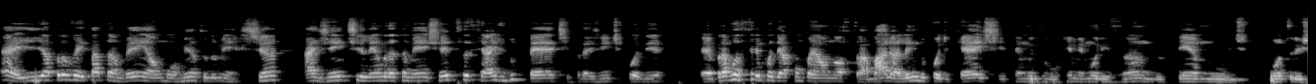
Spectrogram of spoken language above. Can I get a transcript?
É, e aproveitar também ao momento do Merchan, a gente lembra também as redes sociais do PET, para a gente poder é, Para você poder acompanhar o nosso trabalho, além do podcast, temos o Rememorizando, temos outros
